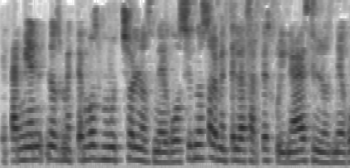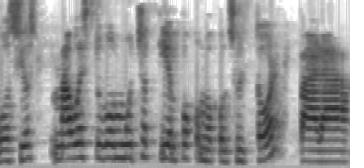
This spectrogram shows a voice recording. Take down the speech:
que también nos metemos mucho en los negocios, no solamente en las artes culinarias, en los negocios. Mau estuvo mucho tiempo como consultor para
